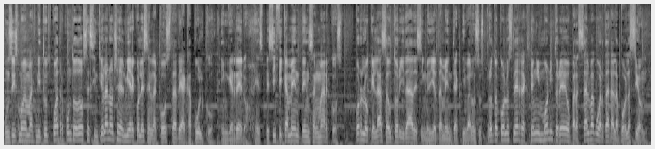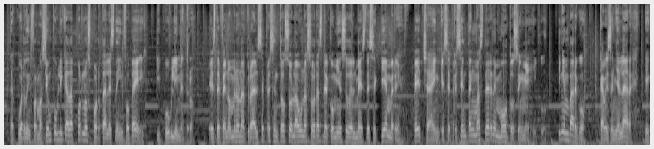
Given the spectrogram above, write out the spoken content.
Un sismo de magnitud 4.2 se sintió la noche del miércoles en la costa de Acapulco, en Guerrero, específicamente en San Marcos, por lo que las autoridades inmediatamente activaron sus protocolos de reacción y monitoreo para salvaguardar a la población, de acuerdo a información publicada por los portales de Infobay y Publímetro. Este fenómeno natural se presentó solo a unas horas del comienzo del mes de septiembre, fecha en que se presentan más terremotos en México. Sin embargo, cabe señalar que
